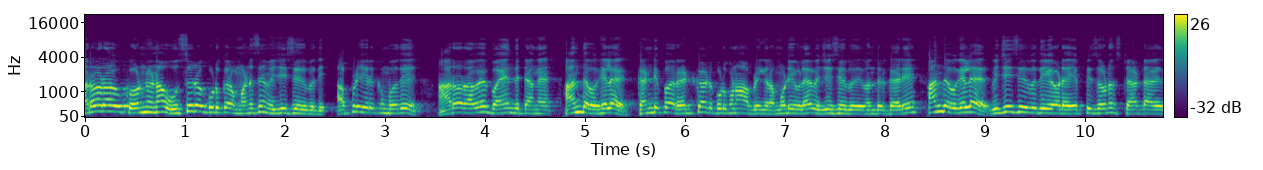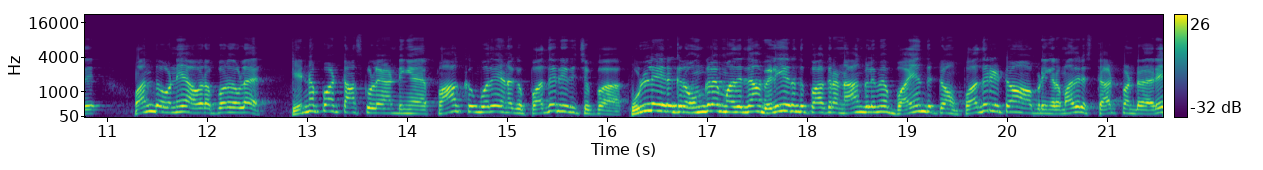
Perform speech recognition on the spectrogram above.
அரோராவுக்கு ஒண்ணுனா உசுர கொடுக்குற மனுஷன் விஜய் சேதுபதி. அப்படி இருக்கும்போது அரோராவே பயந்துட்டாங்க. அந்த வகையில கண்டிப்பா ரெட் கார்டு கொடுக்கணும் அப்படிங்கிற முடிவுல விஜய் சேதுபதி வந்திருக்காரு. அந்த வகையில விஜய் சேதுபதியோட எபிசோடும் ஸ்டார்ட் ஆகுது. வந்த உடனே அவரை பொறுத்தவரை என்னப்பா டாஸ்க் விளையாண்டீங்க பார்க்கும்போதே எனக்கு பதறிடுச்சுப்பா உள்ளே இருக்கிற உங்களை மாதிரி தான் வெளியே இருந்து பார்க்குற நாங்களுமே பயந்துட்டோம் பதறிட்டோம் அப்படிங்கிற மாதிரி ஸ்டார்ட் பண்றாரு.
